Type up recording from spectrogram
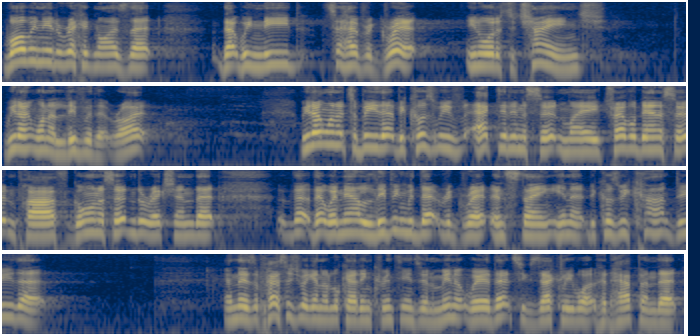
while we need to recognize that, that we need to have regret in order to change, we don't want to live with it, right? We don't want it to be that because we've acted in a certain way, traveled down a certain path, gone a certain direction, that, that, that we're now living with that regret and staying in it because we can't do that. And there's a passage we're going to look at in Corinthians in a minute where that's exactly what had happened that,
